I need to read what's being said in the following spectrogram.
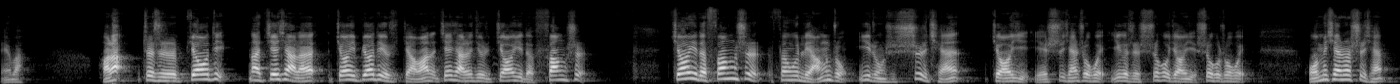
明白吧？好了，这是标的。那接下来交易标的讲完了，接下来就是交易的方式。交易的方式分为两种，一种是事前交易，也事前受贿；一个是事后交易，事后受贿。我们先说事前。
